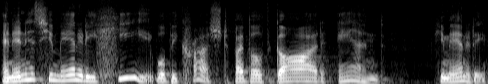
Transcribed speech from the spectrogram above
and in his humanity, he will be crushed by both God and humanity.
